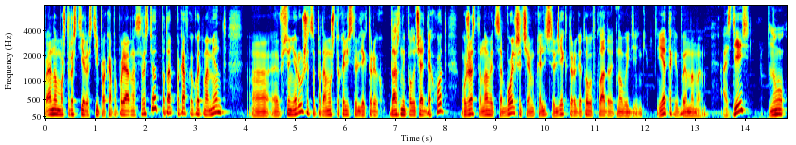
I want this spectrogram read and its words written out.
оно может расти, расти, пока популярность растет, пока в какой-то момент э, все не рушится, потому что количество людей, которые должны получать доход, уже становится больше, чем количество людей, которые готовы вкладывать новые деньги. И это как бы МММ. А здесь, ну,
